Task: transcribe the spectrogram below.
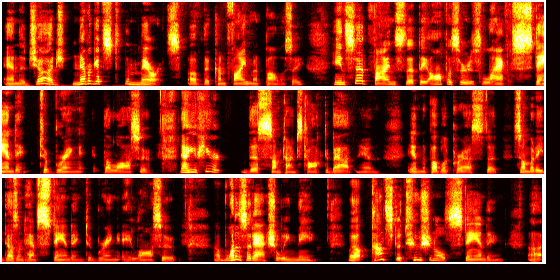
And the judge never gets to the merits of the confinement policy. He instead finds that the officers lacked standing to bring the lawsuit. Now, you hear this sometimes talked about in, in the public press that somebody doesn't have standing to bring a lawsuit. Uh, what does it actually mean? Well, constitutional standing, uh,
